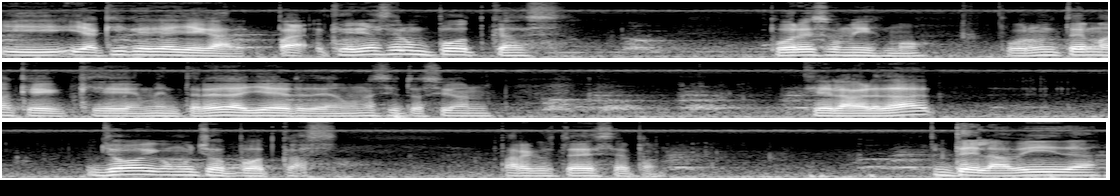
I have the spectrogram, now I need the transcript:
y, aquí quería llegar. quería hacer un podcast por eso mismo, por un tema que, que me enteré de ayer, de una situación que la verdad yo oigo muchos podcasts, para que ustedes sepan, de la vida,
